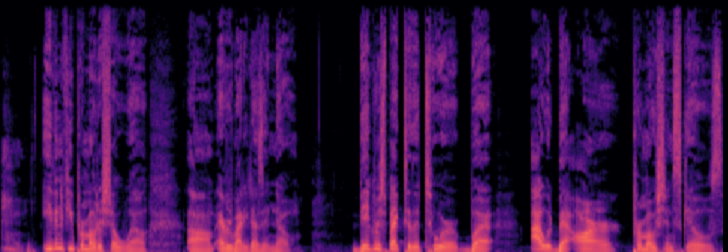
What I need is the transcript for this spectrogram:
even if you promote a show well, um, everybody doesn't know. Big respect to the tour, but I would bet our promotion skills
